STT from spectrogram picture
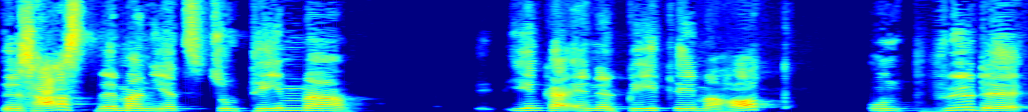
Das heißt, wenn man jetzt zum Thema irgendein NLP-Thema hat und würde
